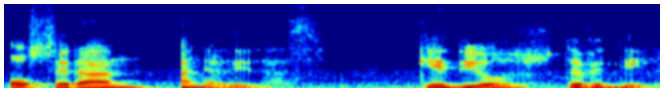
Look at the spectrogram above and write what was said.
os serán añadidas. Que Dios te bendiga.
